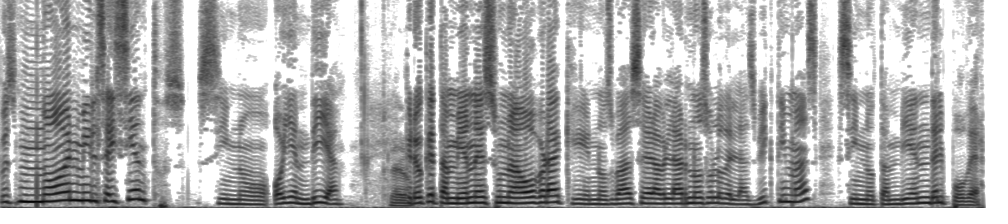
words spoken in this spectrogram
pues no en 1600, sino hoy en día. Claro. Creo que también es una obra que nos va a hacer hablar no solo de las víctimas, sino también del poder.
